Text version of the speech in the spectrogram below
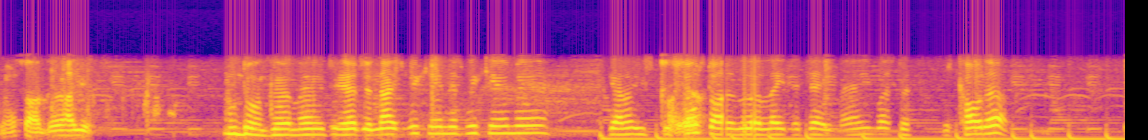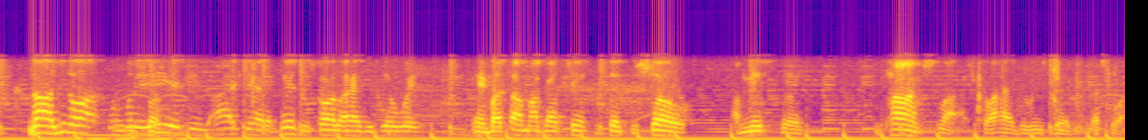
Man, it's all good. How you? I'm doing good, man. You had your nice weekend this weekend, man. You got you, the Oh, show yeah. started a little late today, man. You must have was caught up. No, you know I- what, what it is is I actually had a business call I had to deal with, and by the time I got a chance to set the show, I missed the time slot, so I had to reset it. That's why.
